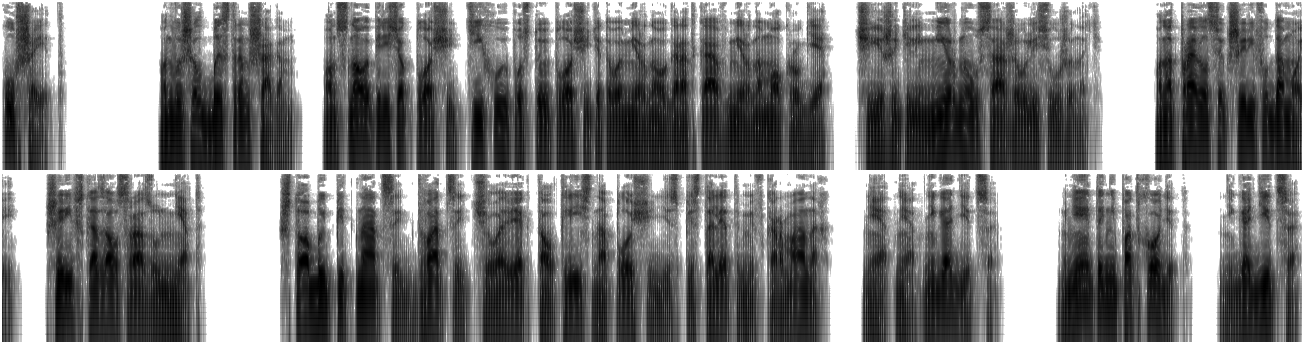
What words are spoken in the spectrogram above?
«Кушает». Он вышел быстрым шагом. Он снова пересек площадь, тихую пустую площадь этого мирного городка в мирном округе, чьи жители мирно усаживались ужинать. Он отправился к шерифу домой. Шериф сказал сразу «нет». Чтобы пятнадцать-двадцать человек толклись на площади с пистолетами в карманах, нет, нет, не годится. Мне это не подходит, не годится.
